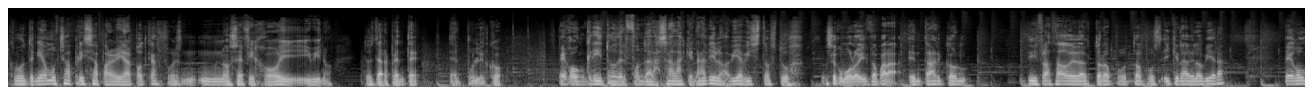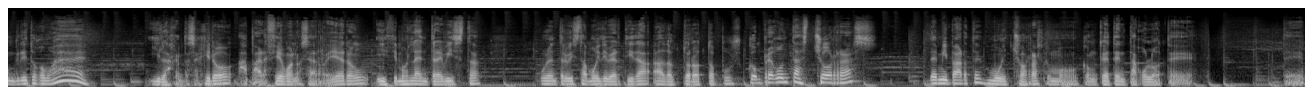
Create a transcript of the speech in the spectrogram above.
como tenía mucha prisa para venir al podcast, pues no se fijó y, y vino. Entonces de repente del público pegó un grito del fondo de la sala que nadie lo había visto. Estuvo, no sé cómo lo hizo para entrar con disfrazado de Doctor Octopus y que nadie lo viera. Pegó un grito como ¡eh! Y la gente se giró, apareció, bueno, se rieron, e hicimos la entrevista, una entrevista muy divertida a Doctor Octopus, con preguntas chorras de mi parte, muy chorras, como con qué tentáculo te, te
